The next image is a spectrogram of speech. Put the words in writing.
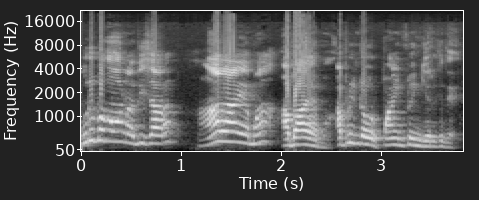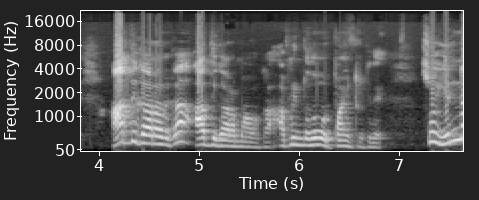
குரு பகவான் அதிசாரம் ஆதாயமா அபாயமா அப்படின்ற ஒரு பாயிண்ட்டும் இங்கே இருக்குது. ஆத்துக்காரம் இருக்கா ஆத்துக்காரமா இருக்கா அப்படின்றதும் ஒரு பாயிண்ட் இருக்குது. ஸோ என்ன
